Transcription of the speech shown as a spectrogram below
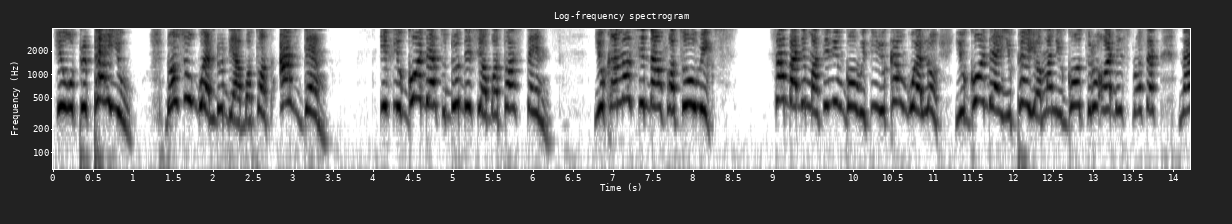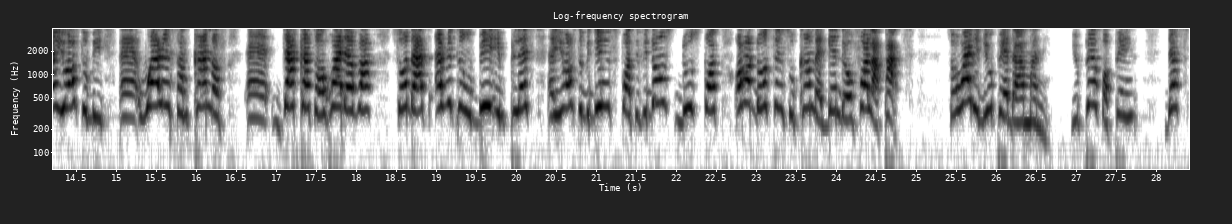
He will prepare you. Those who go and do their abortus, ask them. If you go there to do this your abortus thing, you cannot sit down for two weeks. Somebody must even go with you. You can't go alone. You go there, you pay your money, you go through all this process. Now you have to be uh, wearing some kind of uh, jacket or whatever so that everything will be in place and you have to be doing sport. If you don't do sport, all those things will come again, they will fall apart. So why did you pay that money? You pay for paying, just,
